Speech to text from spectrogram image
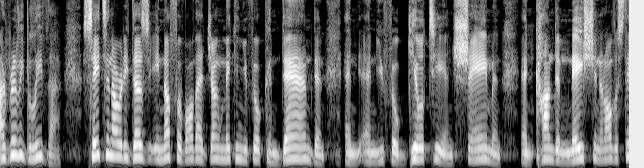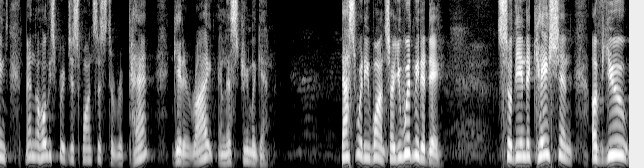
I really believe that. Satan already does enough of all that junk, making you feel condemned and, and, and you feel guilty and shame and, and condemnation and all those things. Man, the Holy Spirit just wants us to repent, get it right, and let's dream again. That's what He wants. Are you with me today? So the indication of you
